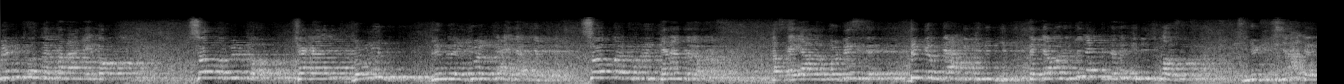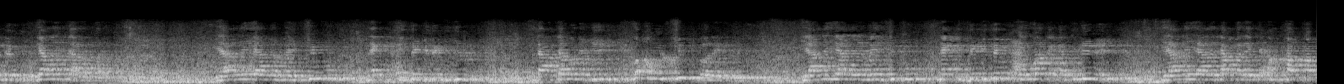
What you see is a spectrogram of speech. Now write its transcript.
méngoo nga balaa ngay bokk soo ko méngoo fexeel ba muñ li mu lay jural ci ay jafe-jafe soo ko deful keneen dina ko parce que yàlla moo décidé dëggam jaar ci nit ñi te jamono ju nekk dafa indi ci kaw suuf ñu ngi ci àggal dëgg yàlla jàll ko yàlla yàlla may fit nekk ci dëgg-dëgg jur ndax jamono ji ko amul fit doo leen yàlla yàlla may fit nekk dëgg-dëgg ay wootekat ci diine yàlla yàlla jàppale ci am xam-xam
